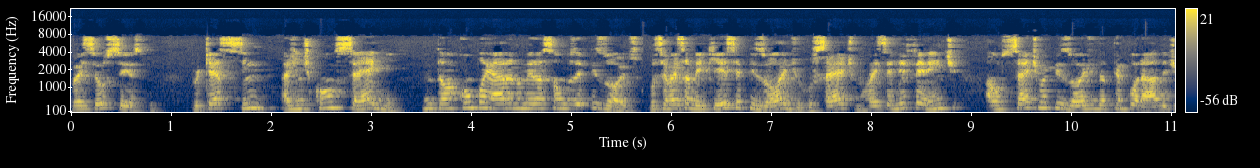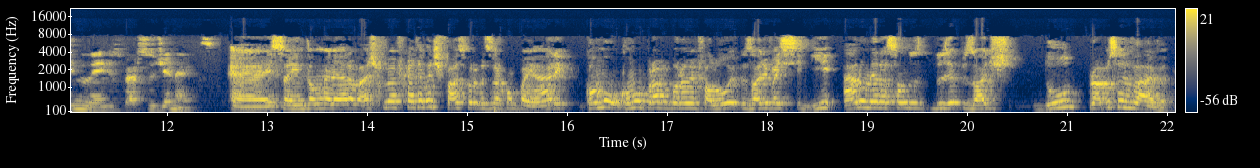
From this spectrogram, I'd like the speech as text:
vai ser o sexto. Porque assim a gente consegue então acompanhar a numeração dos episódios. Você vai saber que esse episódio, o sétimo, vai ser referente ao sétimo episódio da temporada de Millennials vs Gen X. É, isso aí então, galera. Acho que vai ficar até mais fácil para vocês acompanharem. Como, como o próprio Bonami falou, o episódio vai seguir a numeração dos, dos episódios do próprio Survivor.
